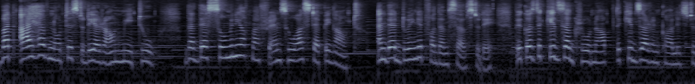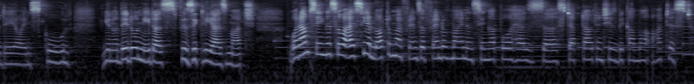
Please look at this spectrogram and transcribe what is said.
But I have noticed today around me too that there's so many of my friends who are stepping out and they're doing it for themselves today because the kids are grown up, the kids are in college today or in school, you know, they don't need us physically as much. What I'm saying is, so I see a lot of my friends. A friend of mine in Singapore has uh, stepped out and she's become an artist.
